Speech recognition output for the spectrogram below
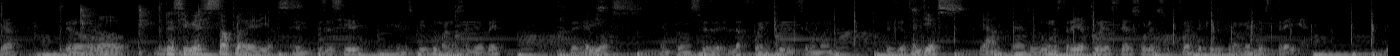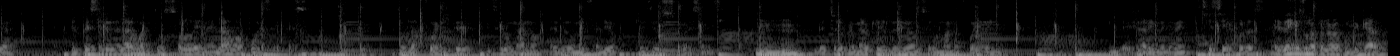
¿ya? Pero, Pero recibió el soplo de Dios. es decir, el espíritu humano salió de, de Dios. De Dios. Entonces, la fuente del ser humano es Dios. El Dios, ya. Ya, Entonces, una estrella puede ser solo en su fuente, que es el firmamento, estrella. ¿Ya? El pez salió del agua, entonces solo en el agua puede ser pez. Entonces, la fuente del ser humano es de donde salió, que es Dios, su presencia. Mm, De hecho, lo primero que Dios le dio al ser humano fue Edén, el- el jardín del Edén. Sí, sí. ¿Te acuerdas? Edén es una palabra complicada.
